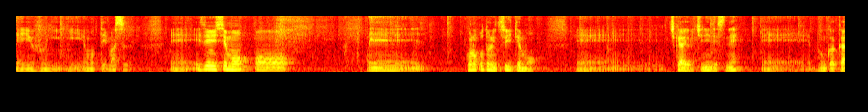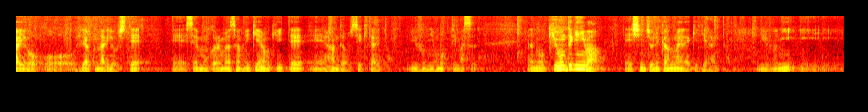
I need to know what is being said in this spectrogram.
いうふうに思っています。え、いずれにしても、え、このことについても、え、近いうちにですね、えー、分科会を開くなりをして、え、専門家の皆さんの意見を聞いて、え、判断をしていきたいというふうに思っています。あの基本的には、え、慎重に考えなきゃいけないというふうに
